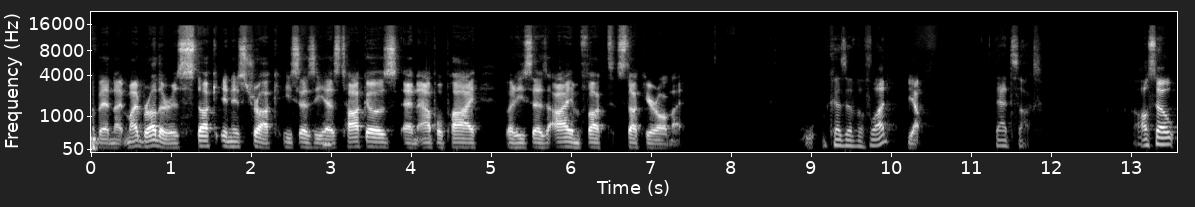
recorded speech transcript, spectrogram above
a bad night? My brother is stuck in his truck. He says he has tacos and apple pie, but he says I am fucked stuck here all night. Because of the flood. Yep. That sucks. Also,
